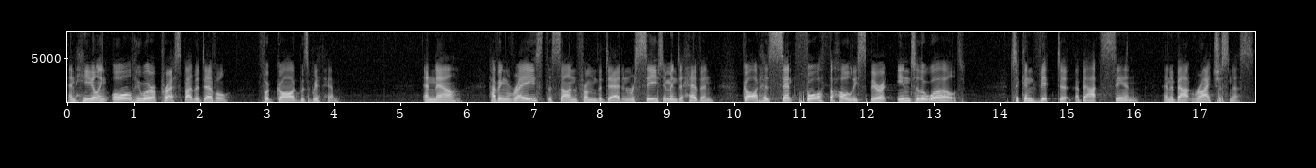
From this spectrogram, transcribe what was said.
and healing all who were oppressed by the devil, for God was with him. And now, having raised the Son from the dead and received him into heaven, God has sent forth the Holy Spirit into the world to convict it about sin and about righteousness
